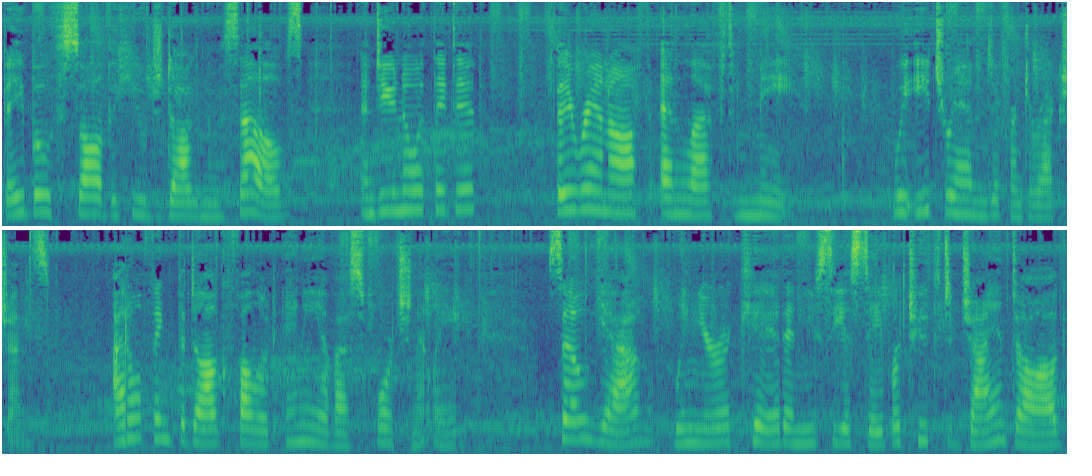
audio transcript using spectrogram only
they both saw the huge dog themselves, and do you know what they did? They ran off and left me. We each ran in different directions. I don't think the dog followed any of us, fortunately. So, yeah, when you're a kid and you see a saber toothed giant dog,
